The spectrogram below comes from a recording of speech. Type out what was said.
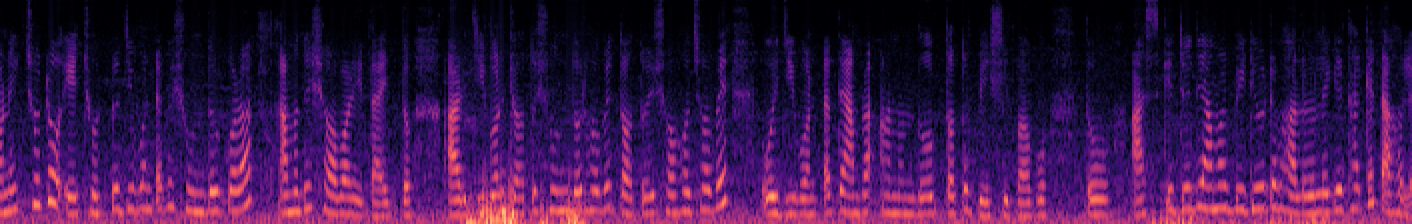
অনেক ছোট, এই ছোট্ট জীবনটাকে সুন্দর করা আমাদের সবারই দায়িত্ব। আর জীবন যত সুন্দর হবে, ততই সহজ হবে, ওই জীবনটাতে আমরা আনন্দ তত বেশি পাবো। তো আজকে যদি আমার ভিডিওটা ভালো লেগে থাকে, তাহলে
